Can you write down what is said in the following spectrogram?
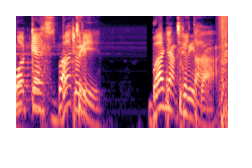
Podcast Bacurin. Banyak cerita.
